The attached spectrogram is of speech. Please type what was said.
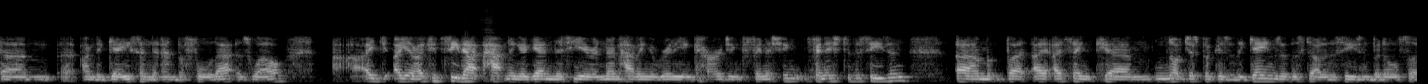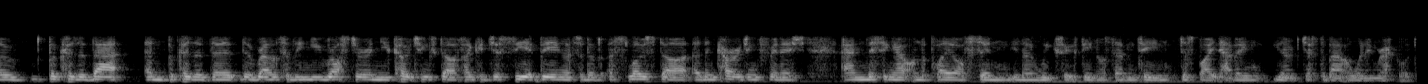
um, uh, under Gase and, and before that as well. I, I, you know, I could see that happening again this year, and them having a really encouraging finishing finish to the season. Um, but I, I think um, not just because of the games at the start of the season, but also because of that and because of the, the relatively new roster and new coaching staff, I could just see it being a sort of a slow start, an encouraging finish, and missing out on the playoffs in you know week 16 or 17, despite having you know just about a winning record.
